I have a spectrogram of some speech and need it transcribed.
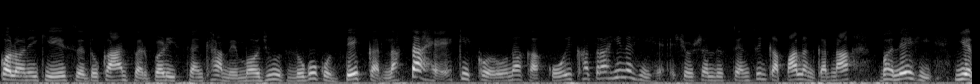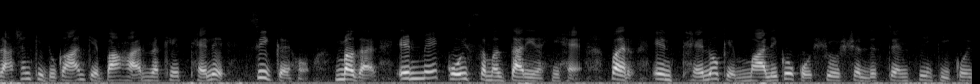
कॉलोनी की इस दुकान पर बड़ी संख्या में मौजूद लोगों को देखकर लगता है कि कोरोना का कोई खतरा ही नहीं है। सोशल डिस्टेंसिंग का पालन करना भले ही ये राशन की दुकान के बाहर रखे थैले सीख गए हों मगर इनमें कोई समझदारी नहीं है। पर इन थैलों के मालिकों को सोशल डिस्टेंसिंग की कोई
